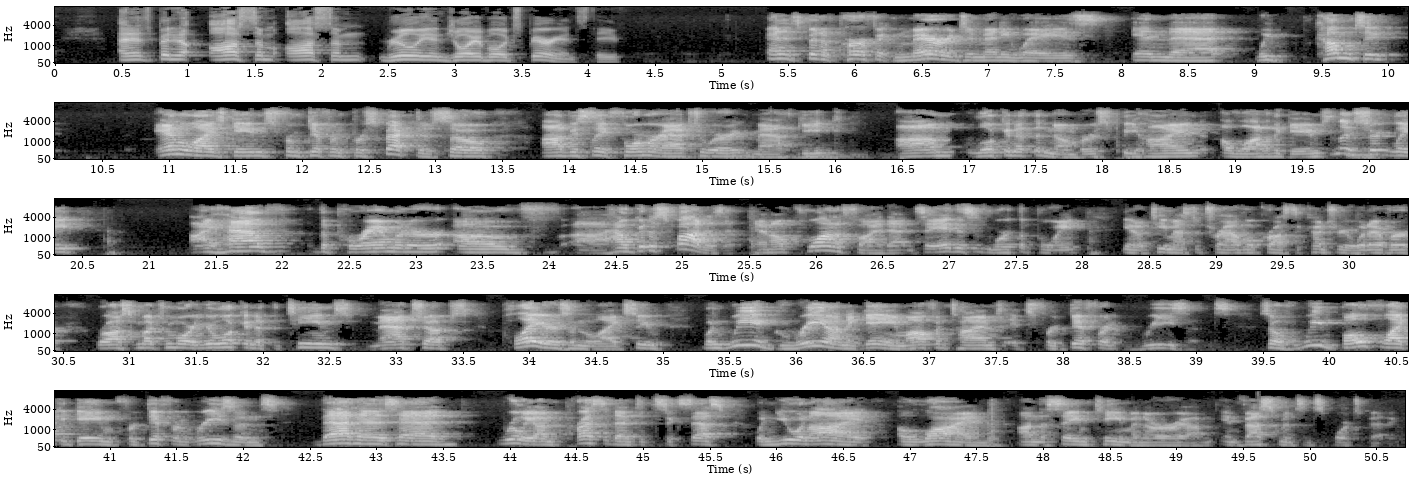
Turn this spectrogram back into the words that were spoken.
And it's been an awesome, awesome, really enjoyable experience, Steve. And it's been a perfect marriage in many ways, in that we come to analyze games from different perspectives. So, obviously, former actuary, math geek, I'm looking at the numbers behind a lot of the games, and I certainly I have the parameter of uh, how good a spot is it, and I'll quantify that and say, hey, this is worth the point. You know, team has to travel across the country or whatever. Ross, much more. You're looking at the teams, matchups, players, and the like. So you, when we agree on a game, oftentimes it's for different reasons. So if we both like a game for different reasons, that has had really unprecedented success when you and I align on the same team in our um, investments in sports betting.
